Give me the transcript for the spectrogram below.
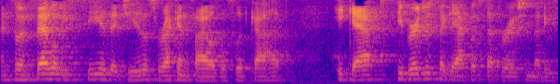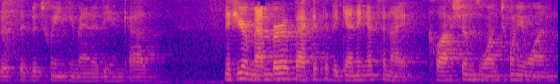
And so instead, what we see is that Jesus reconciles us with God. He gaps, he bridges the gap of separation that existed between humanity and God. If you remember back at the beginning of tonight, Colossians 1:21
